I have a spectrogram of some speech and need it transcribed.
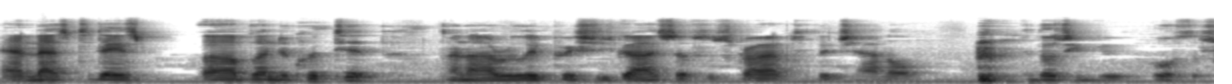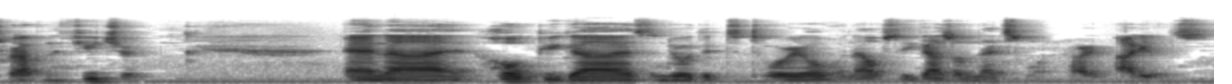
And that's today's uh, Blender quick tip. And I really appreciate you guys who have subscribed to the channel. Those of you who will subscribe in the future. And I hope you guys enjoyed the tutorial, and I'll see you guys on the next one. All right, adios.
